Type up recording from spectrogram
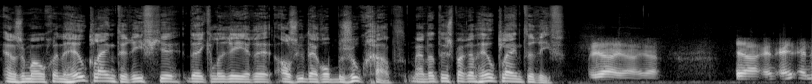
En ze mogen een heel klein tariefje declareren als u daar op bezoek gaat. Maar dat is maar een heel klein tarief. Ja, ja, ja. Ja, en, en, en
